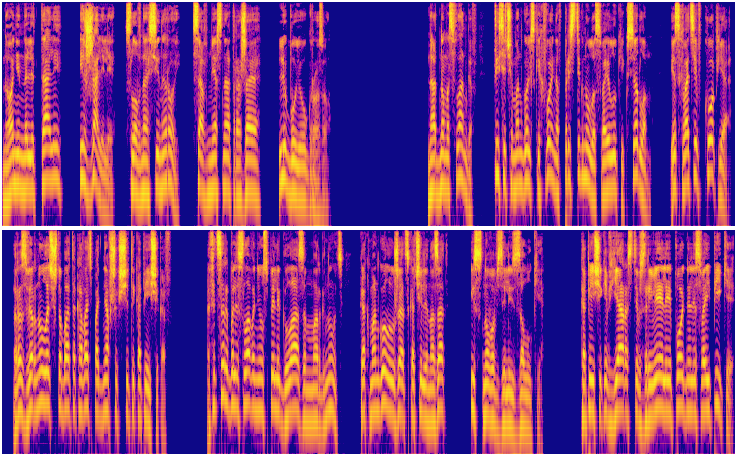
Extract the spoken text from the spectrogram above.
но они налетали и жалили, словно осиный рой, совместно отражая любую угрозу. На одном из флангов тысяча монгольских воинов пристегнула свои луки к седлам и, схватив копья, развернулась, чтобы атаковать поднявших щиты копейщиков. Офицеры Болеслава не успели глазом моргнуть, как монголы уже отскочили назад и снова взялись за луки. Копейщики в ярости взревели и подняли свои пики,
